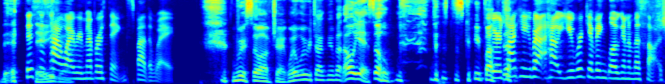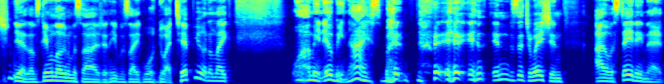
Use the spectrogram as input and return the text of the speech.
This there is how go. I remember things, by the way. We're so off track. What were we talking about? Oh yeah, so the, the screen We were up. talking about how you were giving Logan a massage. Yeah, I was giving Logan a massage, and he was like, "Well, do I tip you?" And I'm like, "Well, I mean, it would be nice, but in, in the situation, I was stating that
